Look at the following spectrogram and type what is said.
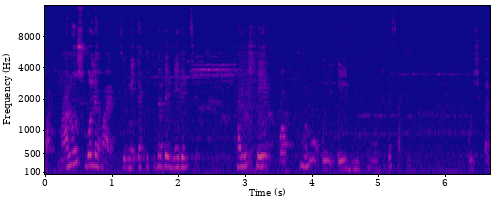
হয়, মানুষ বলে হয় যে মেয়েটাকে কীভাবে মেরেছে তাহলে সে কখনো ওই এই মুখ্যমন্ত্রীকে সাপোর্ট পরিষ্কার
